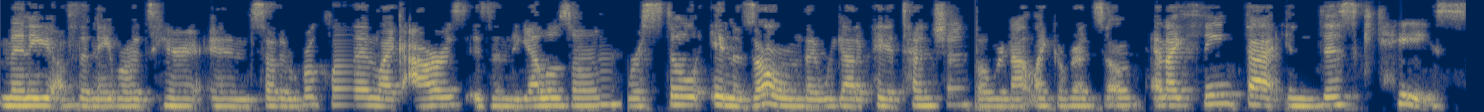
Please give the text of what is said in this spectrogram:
Many of the neighborhoods here in southern Brooklyn, like ours, is in the yellow zone. We're still in a zone that we got to pay attention, but we're not like a red zone. And I think that in this case,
